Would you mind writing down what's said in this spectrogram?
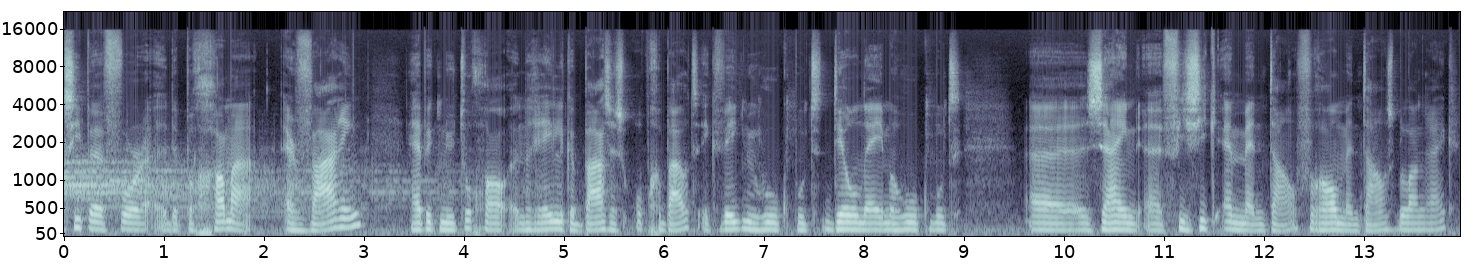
Principe voor de programma-ervaring heb ik nu toch wel een redelijke basis opgebouwd. Ik weet nu hoe ik moet deelnemen, hoe ik moet uh, zijn, uh, fysiek en mentaal. Vooral mentaal is belangrijk.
